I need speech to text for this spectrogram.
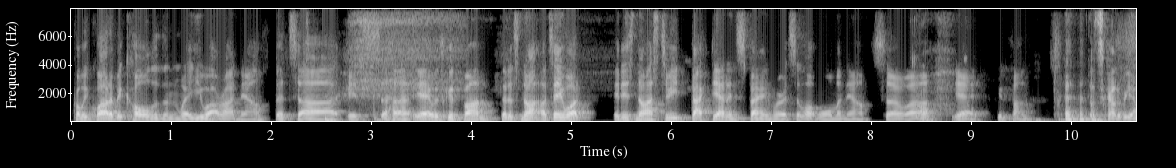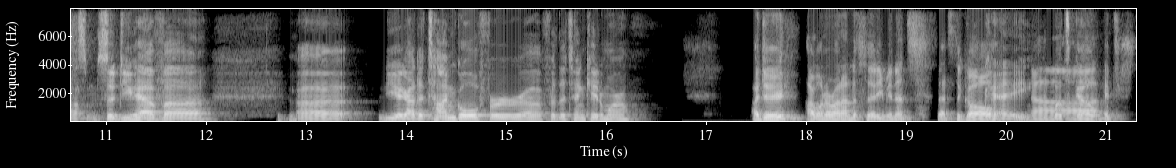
probably quite a bit colder than where you are right now. But uh, it's, uh, yeah, it was good fun. But it's not, I'll tell you what, it is nice to be back down in Spain where it's a lot warmer now. So uh, oh. yeah, good fun. That's got to be awesome. So do you have, uh, uh, you got a time goal for, uh, for the 10K tomorrow? I do. I want to run under 30 minutes. That's the goal. Okay, let's go. Uh, it's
